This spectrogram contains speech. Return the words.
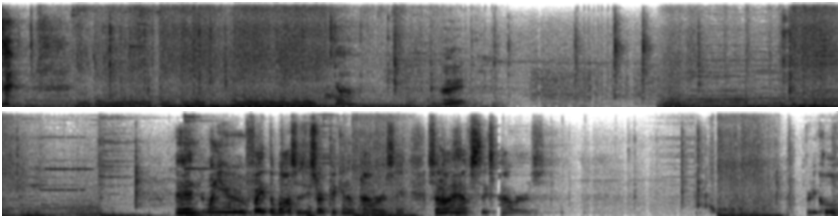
Got him. Alright. And when you fight the bosses, you start picking up powers, see? So now I have six powers. Pretty cool.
